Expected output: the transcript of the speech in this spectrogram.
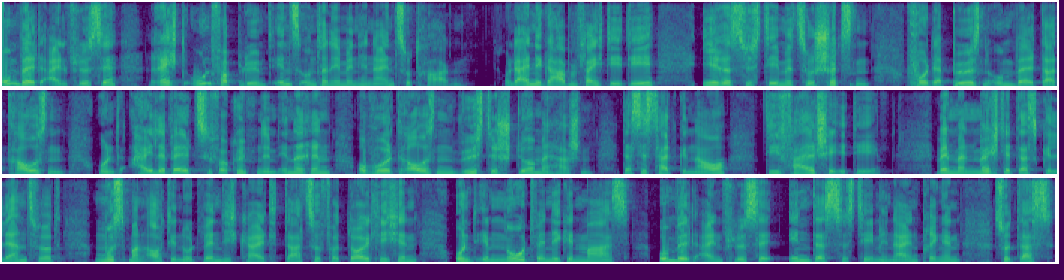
Umwelteinflüsse recht unverblümt ins Unternehmen hineinzutragen. Und einige haben vielleicht die Idee, ihre Systeme zu schützen vor der bösen Umwelt da draußen und heile Welt zu verkünden im Inneren, obwohl draußen wüste Stürme herrschen. Das ist halt genau die falsche Idee. Wenn man möchte, dass gelernt wird, muss man auch die Notwendigkeit dazu verdeutlichen und im notwendigen Maß Umwelteinflüsse in das System hineinbringen, sodass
